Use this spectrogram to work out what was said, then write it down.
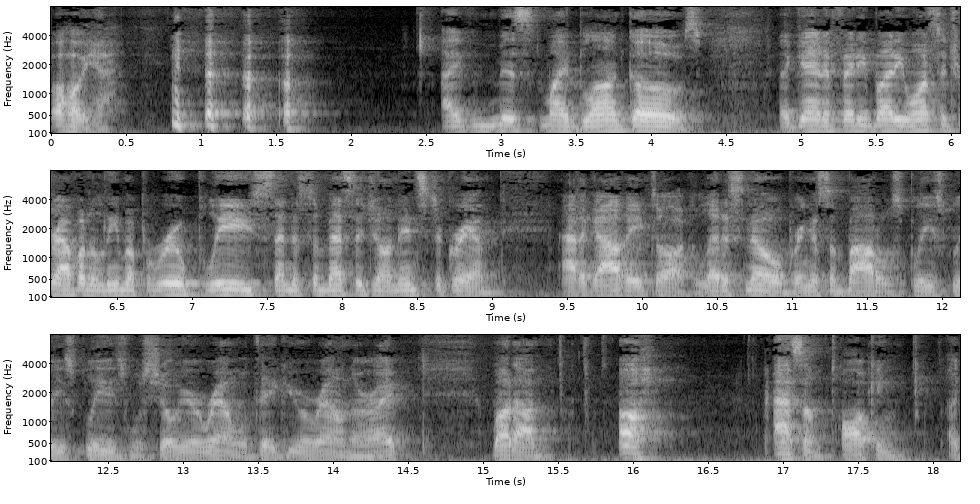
Oh, yeah. I've missed my Blancos. Again, if anybody wants to travel to Lima, Peru, please send us a message on Instagram at Agave Talk. Let us know. Bring us some bottles, please, please, please. We'll show you around. We'll take you around, all right? But um, oh, as I'm talking, uh,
